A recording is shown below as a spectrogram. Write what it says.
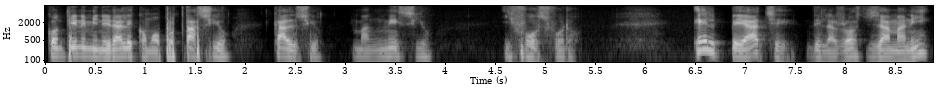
contiene minerales como potasio, calcio, magnesio y fósforo. El pH del arroz yamaní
